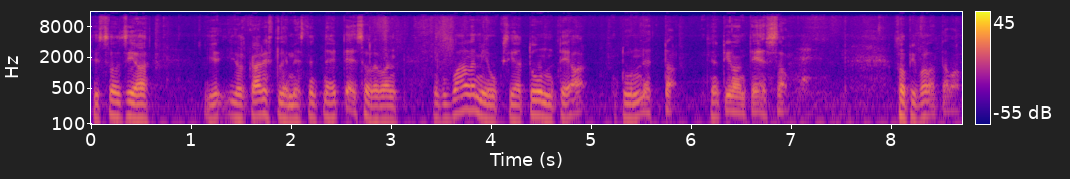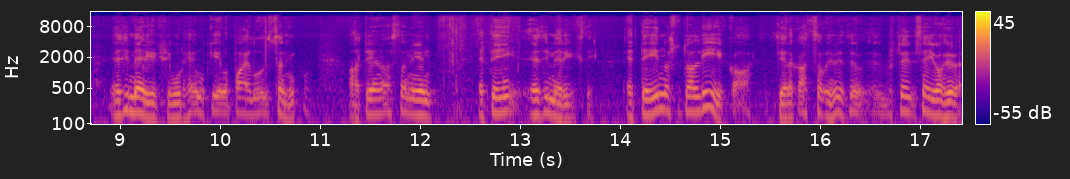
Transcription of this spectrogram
Siis sellaisia, jotka Aristoteleen mielestä nyt näyttäisi olevan niin kuin valmiuksia tuntea tunnetta siinä tilanteessa sopivalla tavalla. Esimerkiksi urheilukilpailuissa, niin kuin Ateenassa, niin ettei esimerkiksi, ettei innostuta liikaa siellä katsomaan, se, se ei ole hyvä.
